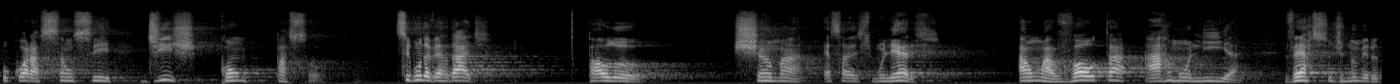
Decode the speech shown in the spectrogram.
o coração se descompassou. Segunda verdade, Paulo chama essas mulheres a uma volta à harmonia. Verso de número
